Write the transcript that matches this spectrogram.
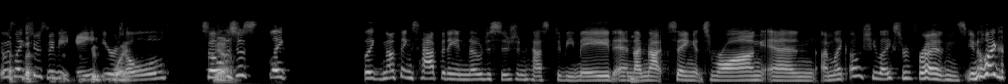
it was like she was maybe eight years point. old. So yeah. it was just like like nothing's happening and no decision has to be made and mm. i'm not saying it's wrong and i'm like oh she likes her friends you know like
